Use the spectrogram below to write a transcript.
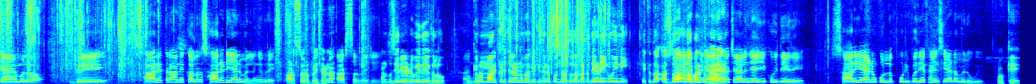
camel grey ਸਾਰੇ ਤਰ੍ਹਾਂ ਦੇ ਕਲਰ ਸਾਰੇ ਡਿਜ਼ਾਈਨ ਮਿਲਣਗੇ ਵੀਰੇ। 800 ਰੁਪਏ ਚ ਹਨਾ? 800 ਰੁਪਏ ਜੀ। ਹੁਣ ਤੁਸੀਂ ਰੇਟ ਵੀ ਦੇਖ ਲਓ ਕਿਉਂਕਿ ਹੁਣ ਮਾਰਕੀਟ ਚ ਲੈਣ ਵਾਗੇ ਕਿਸੇ ਨੇ 1500 ਦਾ ਘੱਟ ਦੇਣਾ ਹੀ ਕੋਈ ਨਹੀਂ। ਇੱਥੇ ਤਾਂ ਅੱਧੋ ਅੱਧ ਦਾ ਫ਼ਰਕ ਪੈ ਪੰਜਾਬ ਰਿਹਾ ਦਾ ਚੈਲੰਜ ਹੈ ਜੀ ਕੋਈ ਦੇ ਦੇ। ਸਾਰੀ ਆਈਟਮ ਕੁੱਲ ਪੂਰੀ ਵਧੀਆ ਫੈਂਸੀ ਆਈਟਮ ਮਿਲੂਗੀ। ਓਕੇ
